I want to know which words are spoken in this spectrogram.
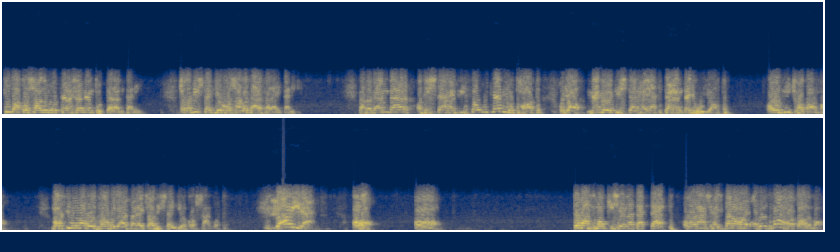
tudatosan, módszeresen nem tud teremteni. Csak az Isten gyilkosságot elfelejteni. Tehát az ember az Istenhez vissza úgy nem juthat, hogy a megölt Isten helyett teremt egy újat. Ahhoz nincs hatalma. Maximum ahhoz van, hogy elfelejtse az Isten gyilkosságot. De amire a, a Thomas Mann kísérletet tett a varázshegyben, ahhoz van hatalma.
